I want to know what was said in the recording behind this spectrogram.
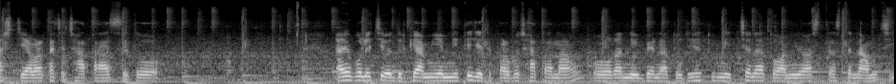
আসছি, আমার কাছে ছাতা আছে, তো আমি বলেছি ওদেরকে আমি এমনিতে যেতে পারব, ছাতা নাও, ওরা নেবে না তো, যেহেতু নিচ্ছে না তো আমিও আস্তে আস্তে নামছি।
